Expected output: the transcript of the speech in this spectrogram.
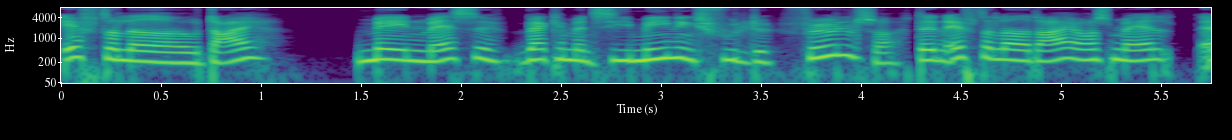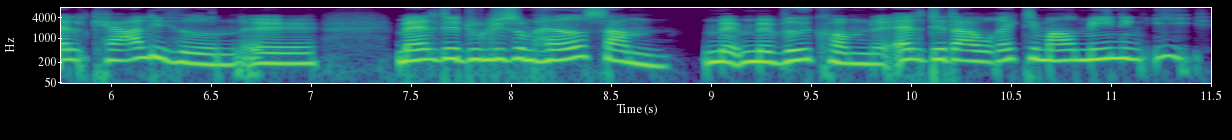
efterlader jo dig med en masse, hvad kan man sige, meningsfyldte følelser. Den efterlader dig også med alt, alt kærligheden, øh, med alt det, du ligesom havde sammen med, med vedkommende. Alt det, der er jo rigtig meget mening i.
